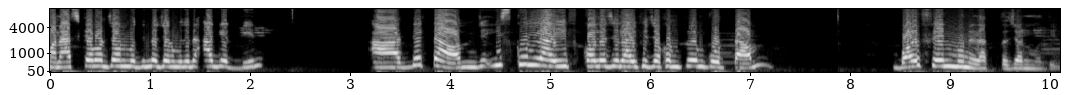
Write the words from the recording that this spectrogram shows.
মানে আজকে আমার জন্মদিন না জন্মদিনের আগের দিন, আর দেখতাম যে স্কুল লাইফ কলেজে লাইফে যখন প্রেম করতাম বয়ফ্রেন্ড মনে রাখতো জন্মদিন।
